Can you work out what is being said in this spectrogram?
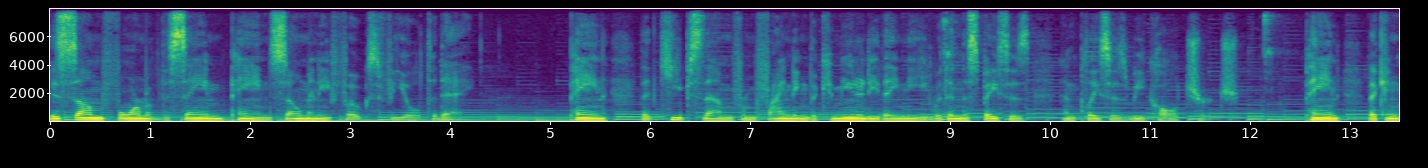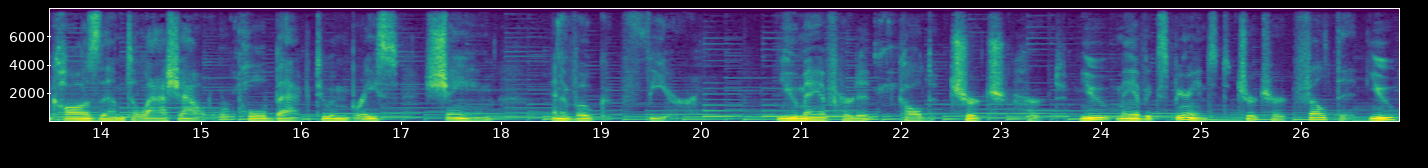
is some form of the same pain so many folks feel today. Pain that keeps them from finding the community they need within the spaces and places we call church. Pain that can cause them to lash out or pull back, to embrace shame and evoke fear. You may have heard it called church hurt. You may have experienced church hurt, felt it. You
